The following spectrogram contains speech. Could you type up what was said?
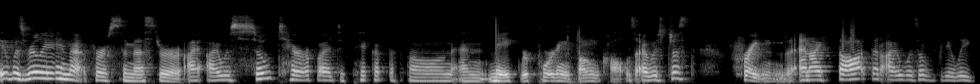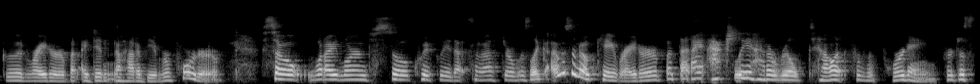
it was really in that first semester. I, I was so terrified to pick up the phone and make reporting phone calls. I was just frightened. And I thought that I was a really good writer, but I didn't know how to be a reporter. So what I learned so quickly that semester was like, I was an okay writer, but that I actually had a real talent for reporting, for just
